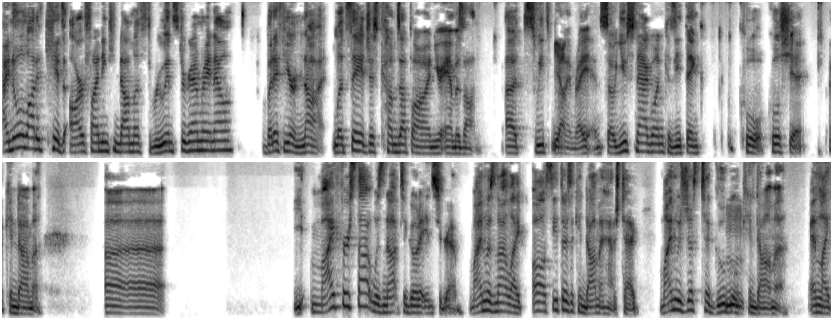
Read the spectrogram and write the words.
I know a lot of kids are finding kendama through Instagram right now. But if you're not, let's say it just comes up on your Amazon, uh, Sweets Prime, yeah. right? And so you snag one because you think, cool, cool shit, a kendama. Uh, my first thought was not to go to Instagram. Mine was not like, oh, I'll see if there's a kendama hashtag. Mine was just to Google mm. kendama and like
